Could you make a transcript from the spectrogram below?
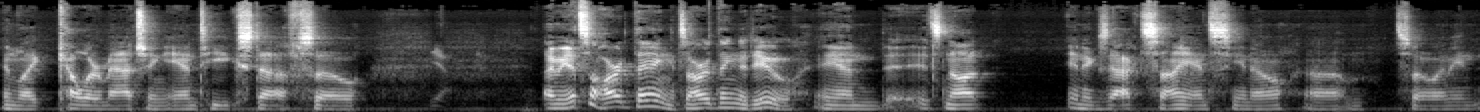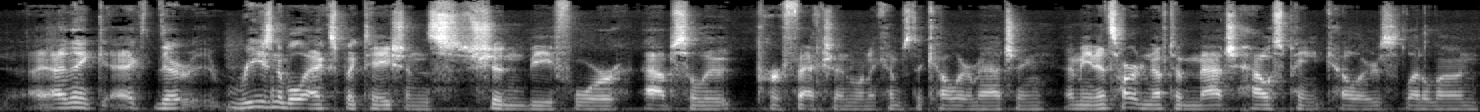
and, like, color matching antique stuff. So, yeah. I mean, it's a hard thing. It's a hard thing to do. And it's not an exact science, you know. Um, so I mean, I, I think ex- there reasonable expectations shouldn't be for absolute perfection when it comes to color matching. I mean, it's hard enough to match house paint colors, let alone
